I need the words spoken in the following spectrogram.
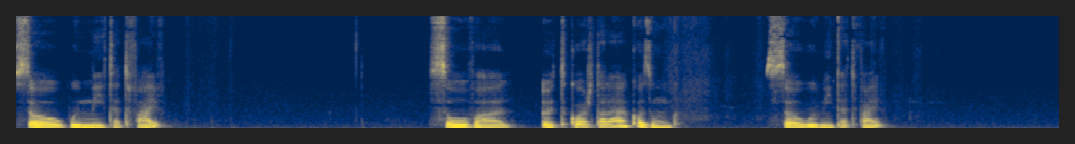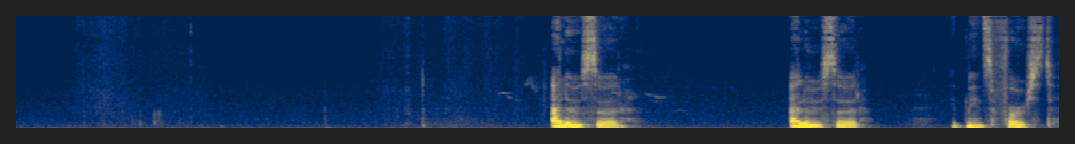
So we meet at five. Szóval ötkor találkozunk? So we meet at five. Először. Először. It means first.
